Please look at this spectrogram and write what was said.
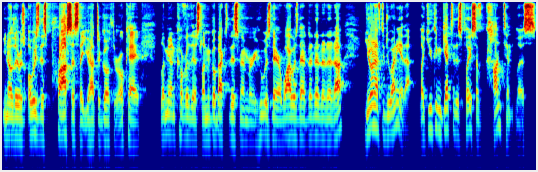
you know there was always this process that you had to go through. Okay let me uncover this. Let me go back to this memory. Who was there? Why was there? Da, da, da, da, da. you don't have to do any of that. Like you can get to this place of contentless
